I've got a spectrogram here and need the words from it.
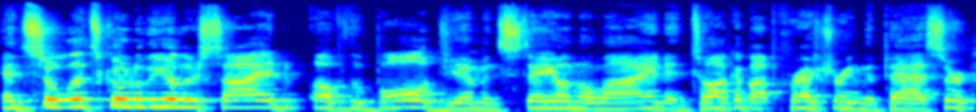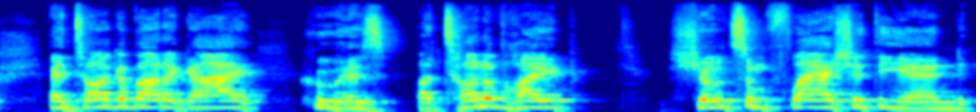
And so let's go to the other side of the ball, Jim, and stay on the line and talk about pressuring the passer and talk about a guy who has a ton of hype, showed some flash at the end,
